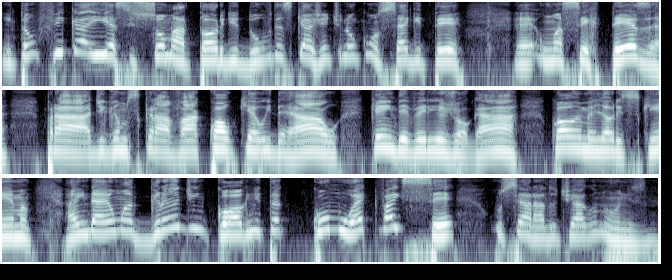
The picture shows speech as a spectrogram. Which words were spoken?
Então fica aí esse somatório de dúvidas que a gente não consegue ter é, uma certeza para, digamos, cravar qual que é o ideal, quem deveria jogar, qual é o melhor esquema. Ainda é uma grande incógnita como é que vai ser o Ceará do Thiago Nunes. Né?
